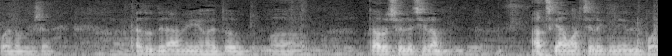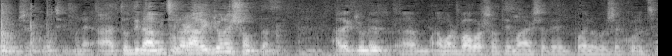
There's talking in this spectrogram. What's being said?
পয়লা বৈশাখ। এতদিন আমি হয়তো কারও ছেলে ছিলাম। আজকে আমার ছেলেকে নিয়ে আমি পয়লা বৈশাখ করছি। মানে এতদিন আমি ছিলাম আরেকজনের সন্তান। আরেকজনের আমার বাবার সাথে মায়ের সাথে পয়লা বৈশাখ করেছি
